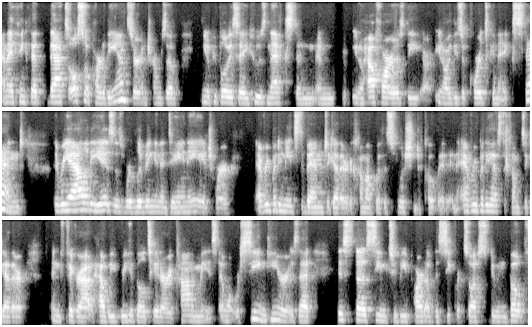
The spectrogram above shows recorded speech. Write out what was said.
And I think that that's also part of the answer in terms of, you know, people always say who's next and, and you know, how far is the, you know, are these accords going to extend? The reality is, is we're living in a day and age where everybody needs to band together to come up with a solution to COVID and everybody has to come together and figure out how we rehabilitate our economies. And what we're seeing here is that this does seem to be part of the secret sauce to doing both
